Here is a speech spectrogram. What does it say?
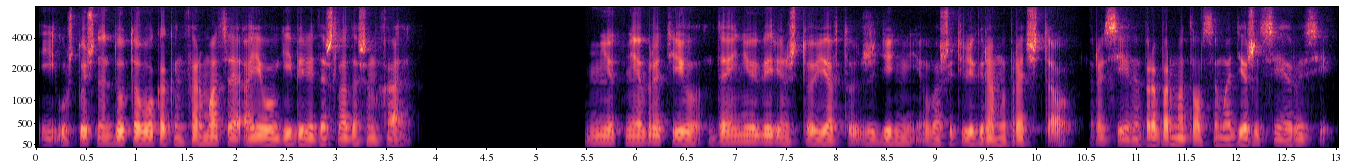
И уж точно до того, как информация о его гибели дошла до Шанхая. «Нет, не обратил. Да и не уверен, что я в тот же день ваши телеграммы прочитал», – рассеянно пробормотал самодержец всей Руси.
